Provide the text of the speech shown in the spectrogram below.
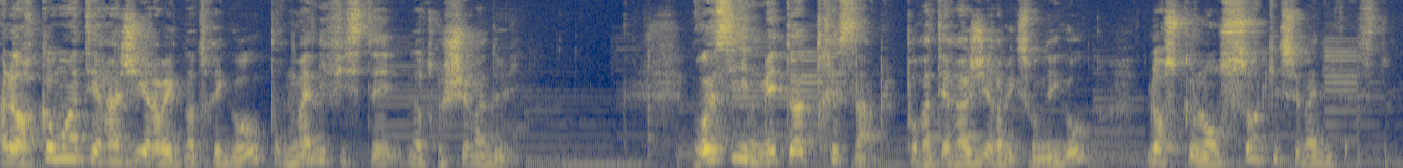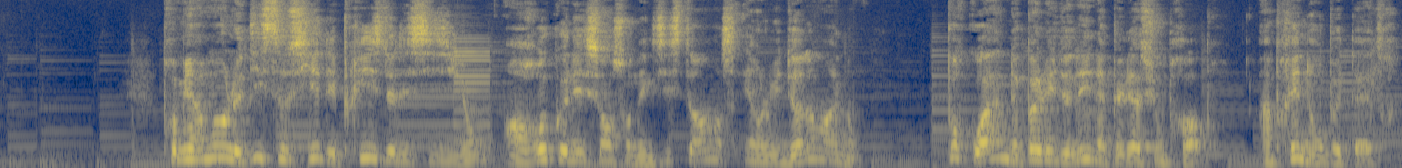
Alors, comment interagir avec notre ego pour manifester notre chemin de vie? Voici une méthode très simple pour interagir avec son ego lorsque l'on sent qu'il se manifeste. Premièrement, le dissocier des prises de décision en reconnaissant son existence et en lui donnant un nom. Pourquoi ne pas lui donner une appellation propre, un prénom peut-être,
